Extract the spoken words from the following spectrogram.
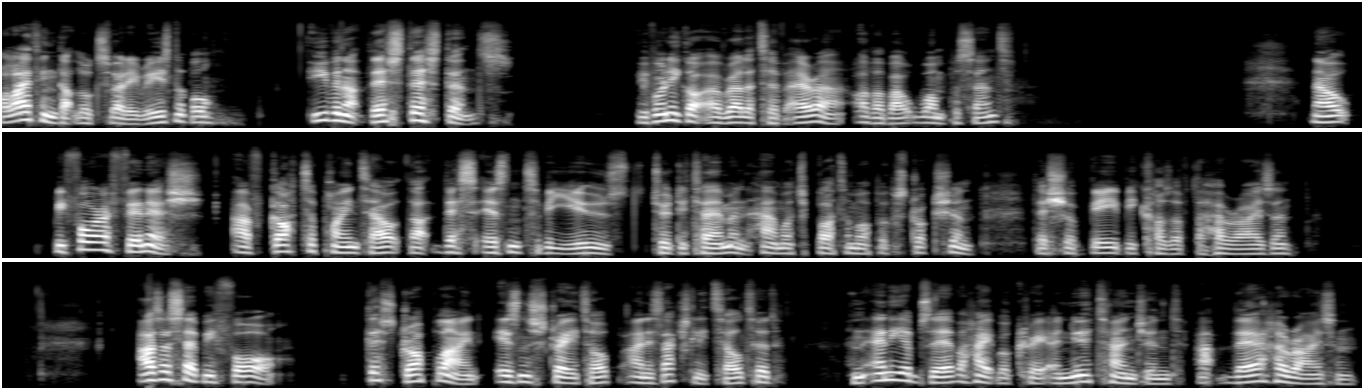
Well, I think that looks very reasonable. Even at this distance, we've only got a relative error of about 1%. Now, before I finish, I've got to point out that this isn't to be used to determine how much bottom-up obstruction there should be because of the horizon. As I said before, this drop line isn't straight up and is actually tilted, and any observer height will create a new tangent at their horizon,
